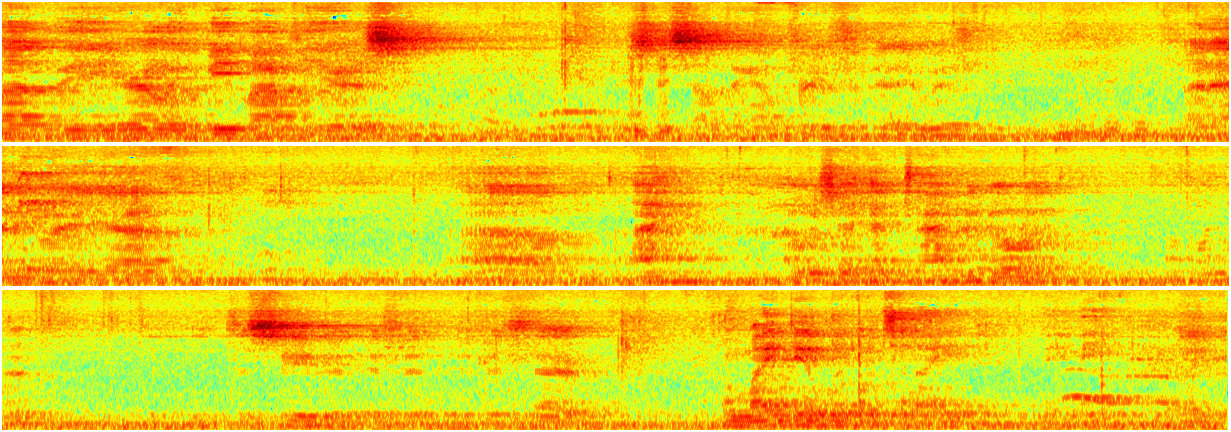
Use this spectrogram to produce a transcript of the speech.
about the early bebop years, which is something I'm pretty familiar with. But anyway, uh, um, I, I wish I had time to go and I wonder to see if, it, if, it, if it's there. We might be able to go tonight, maybe. Maybe.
